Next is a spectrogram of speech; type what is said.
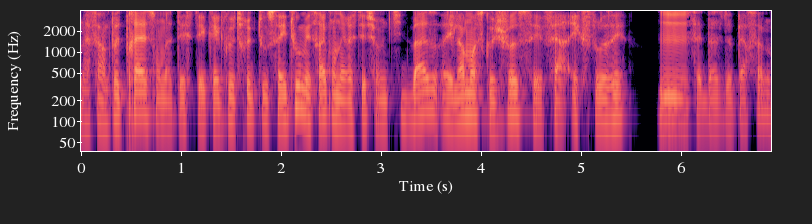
on a fait un peu de presse, on a testé quelques trucs, tout ça et tout, mais c'est vrai qu'on est resté sur une petite base. Et là, moi, ce que je veux, c'est faire exploser Hmm. cette base de personnes.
